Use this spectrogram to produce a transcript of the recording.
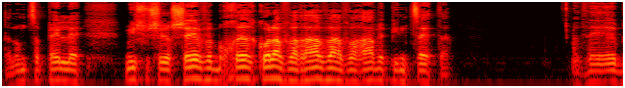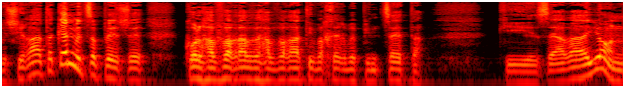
אתה לא מצפה למישהו שיושב ובוחר כל הברה והברה בפינצטה. ובשירה אתה כן מצפה שכל הברה והברה תיבחר בפינצטה. כי זה הרעיון,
